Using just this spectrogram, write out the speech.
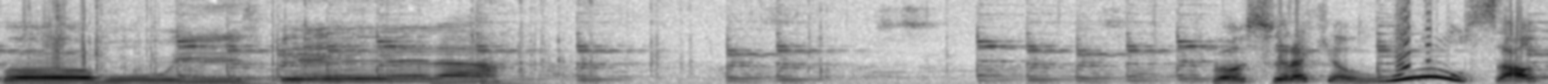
Vamos esperar. Vamos esperar aqui, ó. Uh, salto.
